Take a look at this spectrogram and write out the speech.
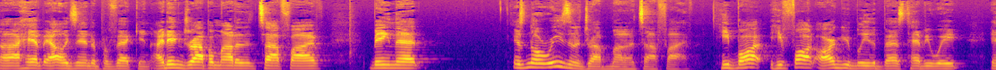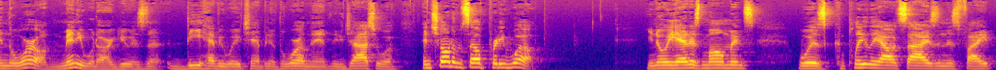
uh, I have Alexander Povetkin. I didn't drop him out of the top five, being that there's no reason to drop him out of the top five. He bought, he fought arguably the best heavyweight in the world. Many would argue is the, the heavyweight champion of the world, Anthony Joshua, and showed himself pretty well. You know, he had his moments, was completely outsized in this fight,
